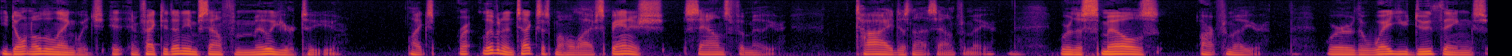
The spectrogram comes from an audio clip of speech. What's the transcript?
you don't know the language, it, in fact, it doesn't even sound familiar to you. Like living in Texas my whole life, Spanish sounds familiar. Thai does not sound familiar. Where the smells aren't familiar. Where the way you do things,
